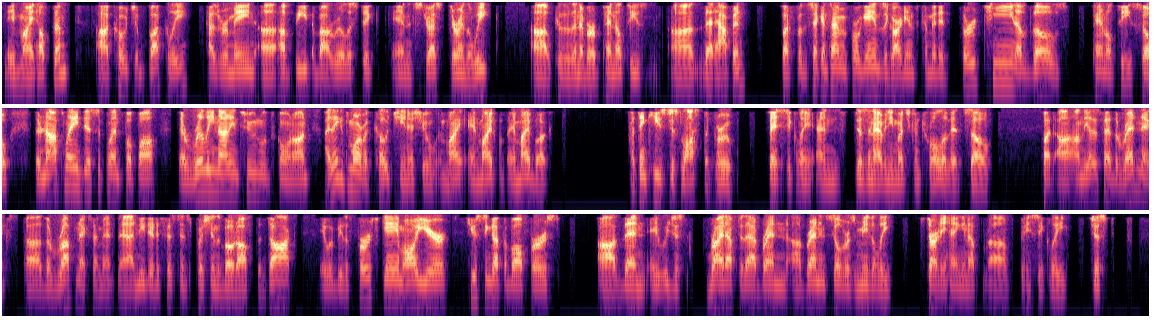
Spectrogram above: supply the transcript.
it might help them. Uh, Coach Buckley has remained uh, upbeat about realistic and stressed during the week because uh, of the number of penalties uh, that happen. But for the second time in four games, the Guardians committed 13 of those penalties. So they're not playing disciplined football. They're really not in tune with what's going on. I think it's more of a coaching issue in my in my in my book. I think he's just lost the group basically and doesn't have any much control of it. So, but uh, on the other side, the Rednecks, uh, the Roughnecks, I meant, uh, needed assistance pushing the boat off the dock. It would be the first game all year. Houston got the ball first. Uh, then it would just right after that, Brandon uh, Brandon Silvers immediately started hanging up uh, basically just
